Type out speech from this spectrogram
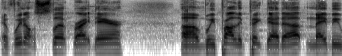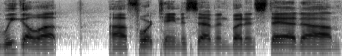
if we don't slip right there, uh, we probably pick that up. Maybe we go up uh, fourteen to seven, but instead. Um,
